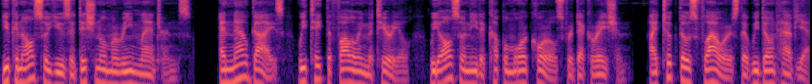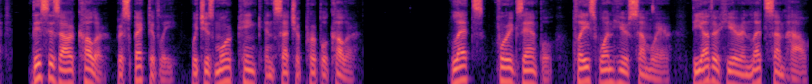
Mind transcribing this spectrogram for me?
You can also use additional marine lanterns. And now guys, we take the following material, we also need a couple more corals for decoration. I took those flowers that we don't have yet. This is our color, respectively, which is more pink and such a purple color. Let's, for example, place one here somewhere, the other here and let's somehow,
